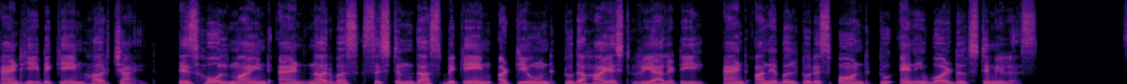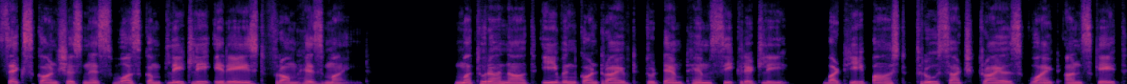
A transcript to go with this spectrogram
and he became her child. His whole mind and nervous system thus became attuned to the highest reality and unable to respond to any verbal stimulus. Sex consciousness was completely erased from his mind. Mathura Nath even contrived to tempt him secretly, but he passed through such trials quite unscathed,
